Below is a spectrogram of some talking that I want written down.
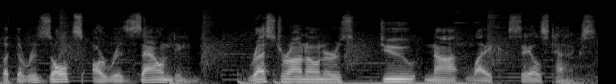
but the results are resounding. Restaurant owners do not like sales tax.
